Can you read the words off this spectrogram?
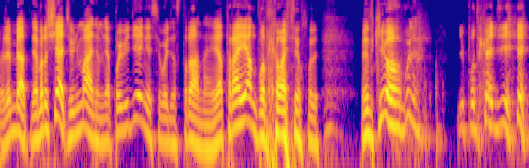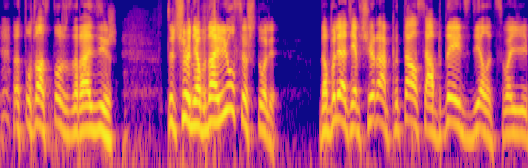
ребят, не обращайте внимания, у меня поведение сегодня странное. Я троян подхватил, блядь. Они такие, а, блядь, не подходи, а то нас тоже заразишь. Ты что, не обновился, что ли? Да, блядь, я вчера пытался апдейт сделать свои,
